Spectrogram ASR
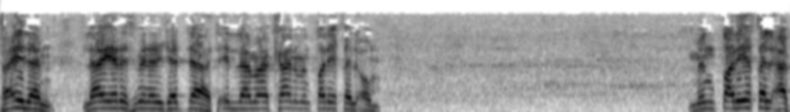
فإذا لا يرث من الجدات إلا ما كان من طريق الأم. من طريق الأب.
